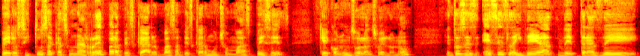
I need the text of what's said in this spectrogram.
Pero si tú sacas una red para pescar, vas a pescar mucho más peces que con un solo anzuelo, ¿no? Entonces, esa es la idea detrás de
